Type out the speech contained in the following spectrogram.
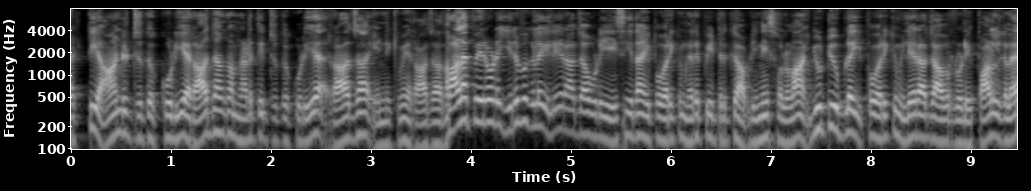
கட்டி ஆண்டுட்டு இருக்கக்கூடிய ராஜாங்கம் நடத்திட்டு இருக்கக்கூடிய ராஜா என்னைக்குமே ராஜா தான் பல பேரோட இரவுகளை இளையராஜாவுடைய இசை தான் இப்போ வரைக்கும் நிரப்பிட்டு இருக்கு அப்படின்னே சொல்லலாம். யூடியூப்ல இப்போ வரைக்கும் இளையராஜா அவர்களுடைய பாடல்களை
